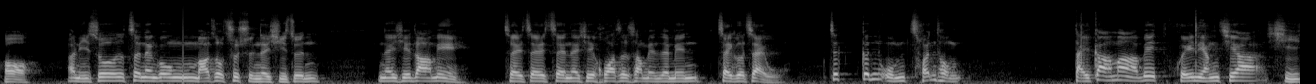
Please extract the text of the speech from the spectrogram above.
哦，啊，你说正南宫马祖出巡的时尊，那些辣妹在在在那些花车上面那边载歌载舞，这跟我们传统傣家嘛要回娘家是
